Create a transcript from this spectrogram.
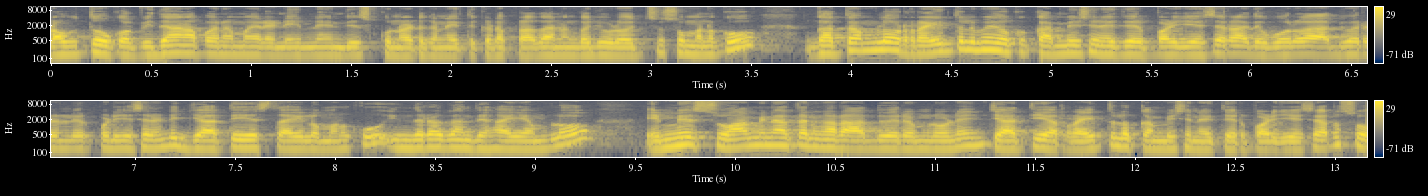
ప్రభుత్వం ఒక విధానపరమైన నిర్ణయం తీసుకున్నట్టుగా అయితే ఇక్కడ ప్రధానంగా చూడవచ్చు. సో మనకు గతంలో రైతుల మీద ఒక కమిషన్ అయితే ఏర్పాటు చేశారు. అది ఎవరు ఆధ్వర్యంలో ఏర్పాటు చేశారంటే జాతీయ స్థాయిలో మనకు ఇందిరాగాంధీ హయాంలో ఎంఎస్ స్వామినాథన్ గారి ఆధ్వర్యంలోనే జాతీయ రైతుల కమిషన్ అయితే ఏర్పాటు చేశారు. సో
